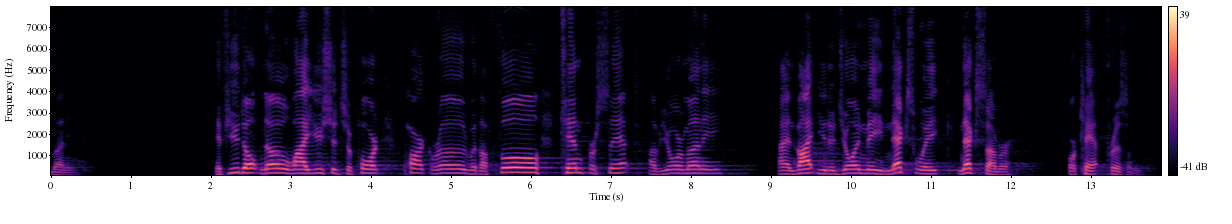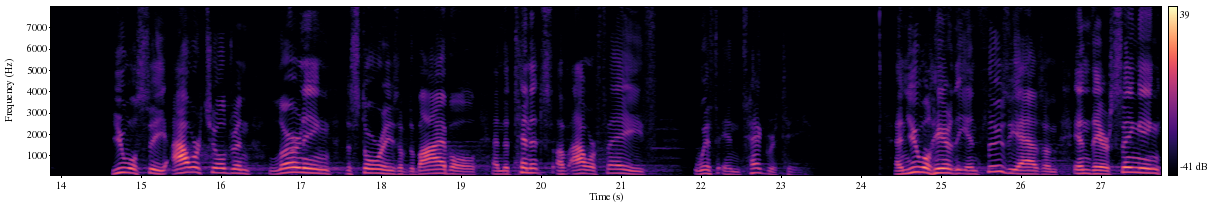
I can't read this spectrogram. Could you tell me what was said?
money. If you don't know why you should support Park Road with a full 10% of your money, I invite you to join me next week, next summer, for Camp Prism. You will see our children learning the stories of the Bible and the tenets of our faith with integrity. And you will hear the enthusiasm in their singing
